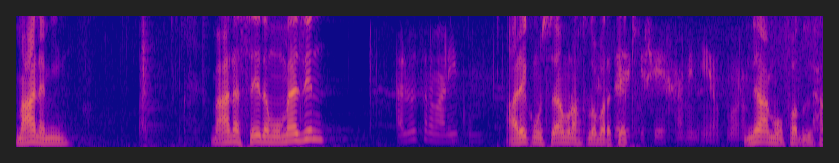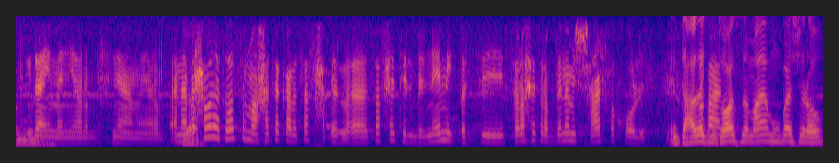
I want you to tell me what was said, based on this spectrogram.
معانا مين؟ معانا السيدة ام مازن ألو السلام عليكم. عليكم السلام ورحمة الله إزيك وبركاته. يا شيخ؟ عامل إيه؟ أخبارك؟ نعم وفضل الحمد لله. دايما يا رب في نعمة يا رب. أنا يا. بحاول أتواصل مع حضرتك على صفحة صفحة البرنامج بس بصراحة ربنا مش عارفة خالص. أنت حضرتك. متواصلة معايا مباشر أهو.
